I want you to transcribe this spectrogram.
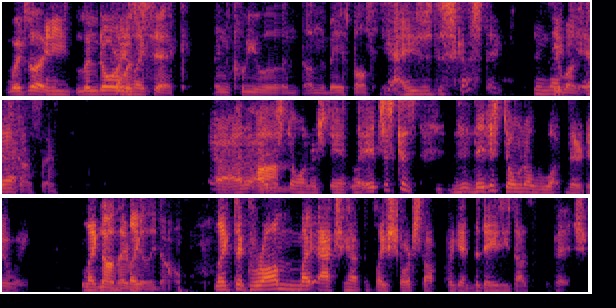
which like Lindor was like- sick in Cleveland on the baseball team. Yeah, he's just disgusting. And, he was yeah, disgusting. I, I just Um, don't understand. Like, it's just because they just don't know what they're doing. Like No, they like, really don't. Like Degrom might actually have to play shortstop again the days he doesn't pitch.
